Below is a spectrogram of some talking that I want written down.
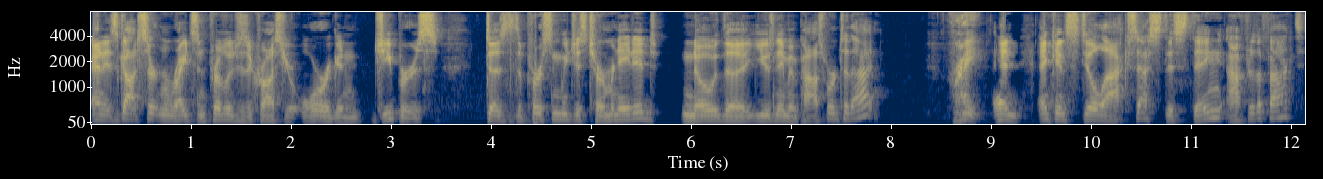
and it's got certain rights and privileges across your org and jeepers. Does the person we just terminated know the username and password to that Right. and and can still access this thing after the fact.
